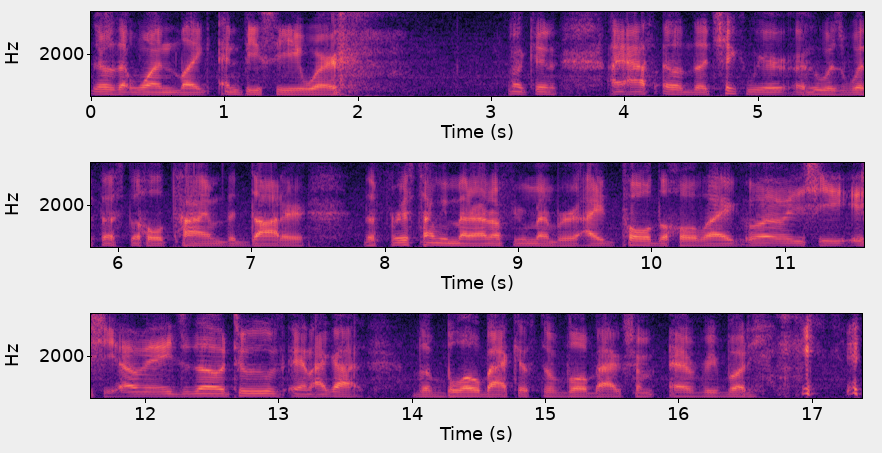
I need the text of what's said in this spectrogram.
there was that one like NPC where. Fucking, I asked uh, the chick we were, who was with us the whole time, the daughter. The first time we met her, I don't know if you remember, I pulled the whole like, "Well, is she is she of age though?" Tubes, and I got the blowbackest of blowbacks from everybody.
